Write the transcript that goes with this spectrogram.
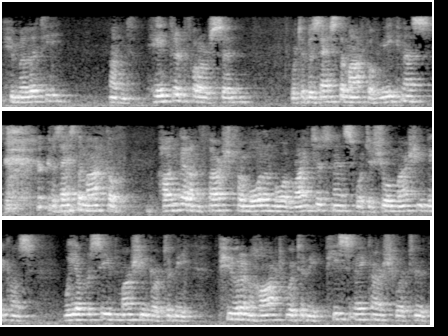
humility and hatred for our sin. We're to possess the mark of meekness, possess the mark of hunger and thirst for more and more righteousness. We're to show mercy because we have received mercy. We're to be pure in heart. We're to be peacemakers. We're to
